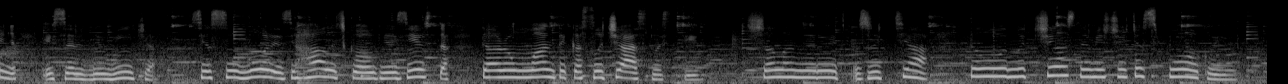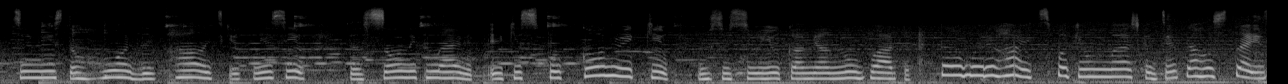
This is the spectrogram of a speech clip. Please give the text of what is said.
Козакування і середньовіччя, вся суворість Галицького князівства та романтика сучасності, шалений ритм життя та одночасне відчуття спокою. Це місто гордих галицьких князів та сонних левів, які спокон віків несуть свою кам'яну варту та оберігають спокій мешканців та гостей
